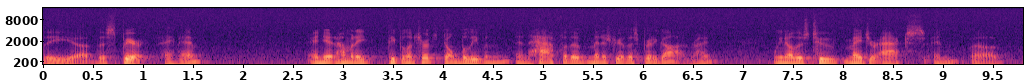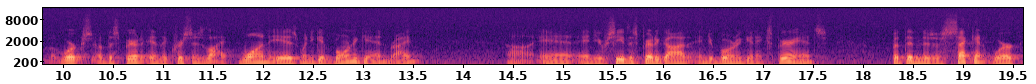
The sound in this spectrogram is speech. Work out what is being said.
the, uh, the Spirit. Amen? And yet, how many people in church don't believe in, in half of the ministry of the Spirit of God, right? We know there's two major acts and uh, works of the Spirit in the Christian's life. One is when you get born again, right? Uh, and, and you receive the Spirit of God in your born again experience. But then there's a second work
